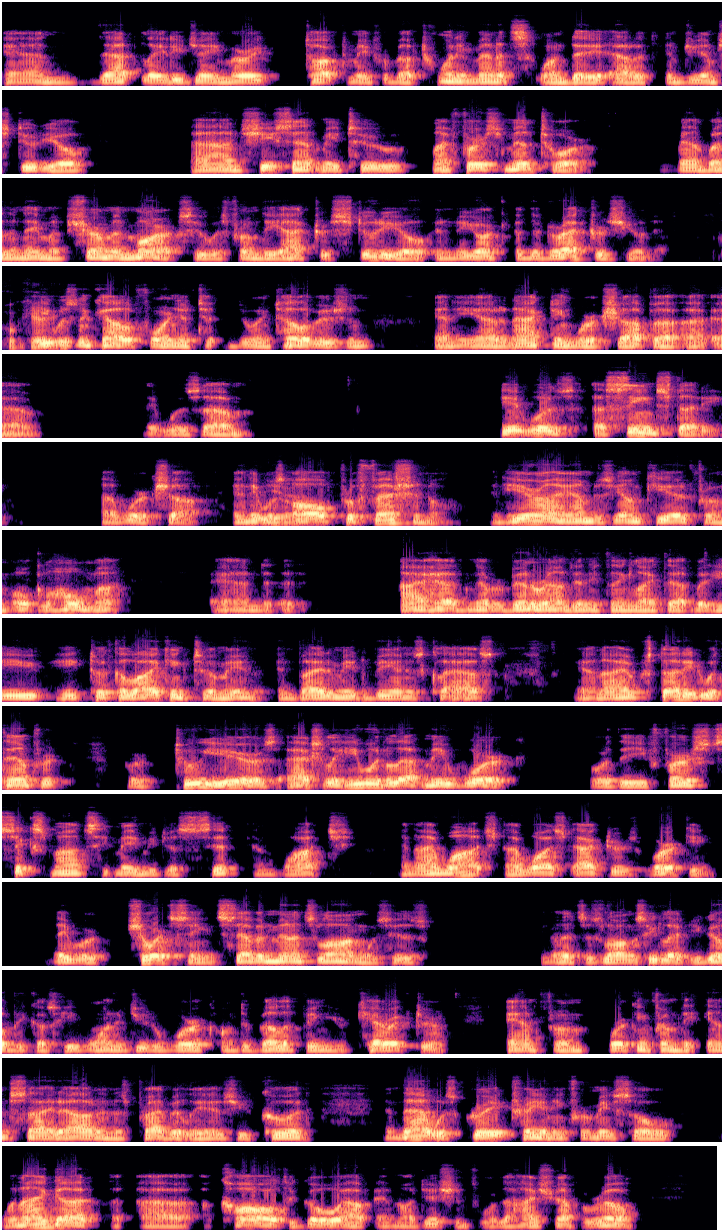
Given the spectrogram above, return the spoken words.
And that lady, Jane Murray, talked to me for about 20 minutes one day out at MGM studio, and she sent me to my first mentor, man by the name of Sherman Marks, who was from the Actors Studio in New York, the directors unit. Okay. He was in California t- doing television, and he had an acting workshop. Uh, uh, uh it was um, it was a scene study a workshop, and it was yeah. all professional. And here I am, this young kid from Oklahoma, and uh, I had never been around anything like that. But he he took a liking to me and invited me to be in his class, and I studied with him for for two years. Actually, he wouldn't let me work for the first six months. He made me just sit and watch, and I watched. I watched actors working. They were short scenes, seven minutes long was his you know, that's as long as he let you go because he wanted you to work on developing your character and from working from the inside out and as privately as you could. And that was great training for me. So when I got a, a call to go out and audition for the High Chaparral,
